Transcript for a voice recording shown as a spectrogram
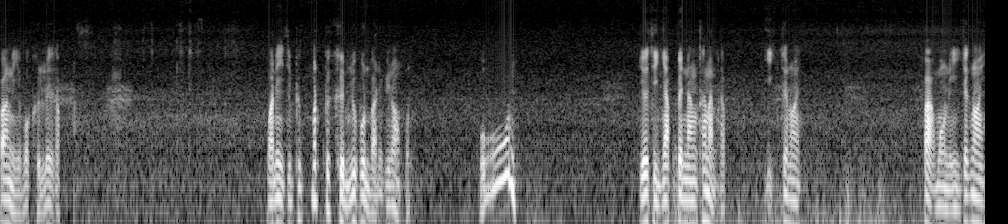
ฟังหนีบ่ขึ้นเลยครับ วันนี้สิมันไปขึ้นอยู่พุ่นบ้านนี้พี่น้องพุ่นพุ่นเดี๋ยวสิยับเป็นนางทั้งนั้นครับ อีกจักหน่อย ฝากมองหนีจักหน่อย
